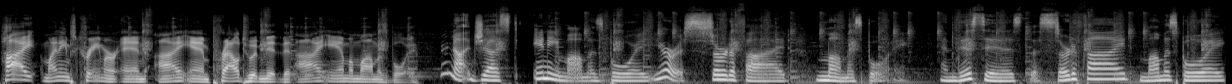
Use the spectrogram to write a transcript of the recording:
Hi, my name's Kramer, and I am proud to admit that I am a mama's boy. You're not just any mama's boy, you're a certified mama's boy. And this is the Certified Mama's Boy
